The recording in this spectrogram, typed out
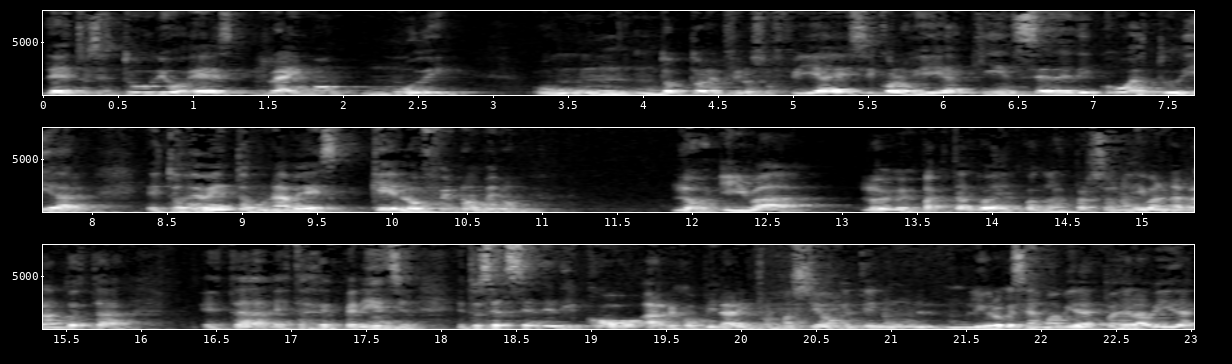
De estos estudios es Raymond Moody, un, un, doctor en filosofía y psicología, quien se dedicó a estudiar estos eventos una vez que los fenómenos los iba lo iba impactando a él cuando las personas iban narrando esta, estas experiencias. Entonces él se dedicó a recopilar información, él tiene un, libro que se llama Vida después de la vida,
